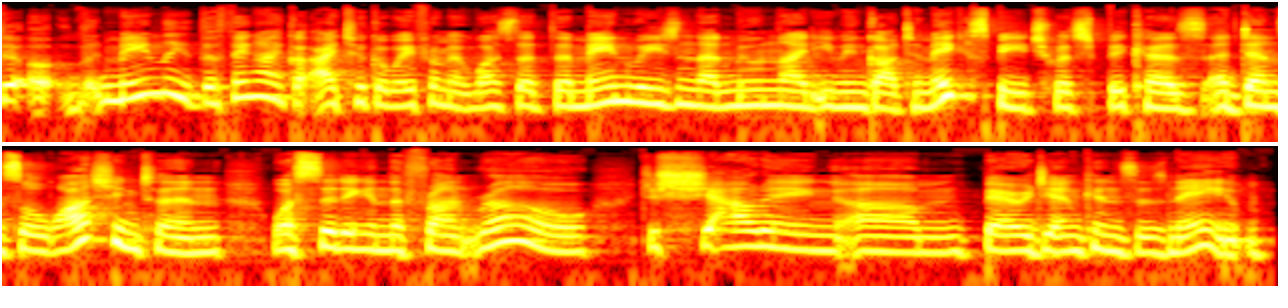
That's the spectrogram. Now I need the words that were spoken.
the uh, mainly the thing I got, I took away from it was that the main reason that Moonlight even got to make a speech was because Denzel Washington was sitting in the front row just shouting um, Barry Jenkins's name.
